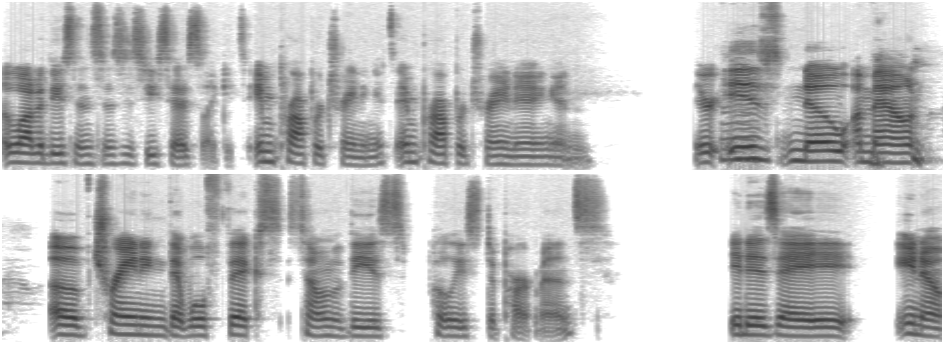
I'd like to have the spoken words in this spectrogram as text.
a lot of these instances he says like it's improper training it's improper training and there Mm. is no amount of training that will fix some of these police departments it is a you know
